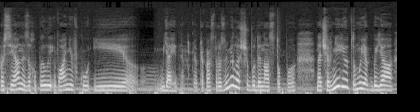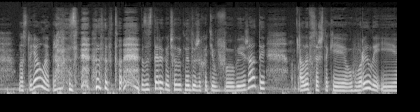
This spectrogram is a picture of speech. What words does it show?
росіяни захопили Іванівку і е, Ягідне. Я прекрасно розуміла, що буде наступ на Чернігів, тому якби я настояла і прямо з, з істерикою чоловік не дуже хотів виїжджати, але все ж таки говорили і.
